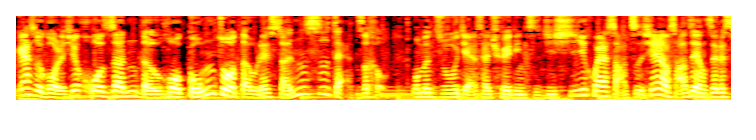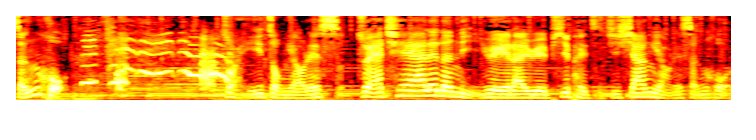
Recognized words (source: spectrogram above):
感受过那些和人斗、和工作斗的生死战之后，我们逐渐才确定自己喜欢啥子，想要啥子样子的生活。最重要的是，赚钱的能力越来越匹配自己想要的生活了。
